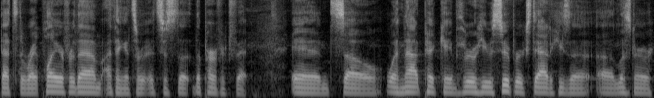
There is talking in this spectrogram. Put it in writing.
That's the right player for them. I think it's a, it's just the, the perfect fit. And so when that pick came through, he was super ecstatic. He's a, a listener,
